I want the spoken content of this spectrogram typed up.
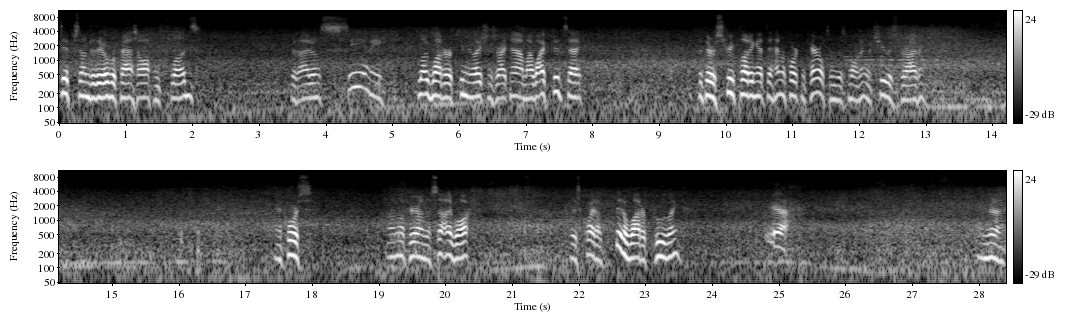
dips under the overpass often floods, but I don't see any floodwater accumulations right now. My wife did say that there was street flooding at the Hemicourt and Carrollton this morning when she was driving. And of course, I'm up here on the sidewalk. There's quite a bit of water pooling. Yeah. I'm gonna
